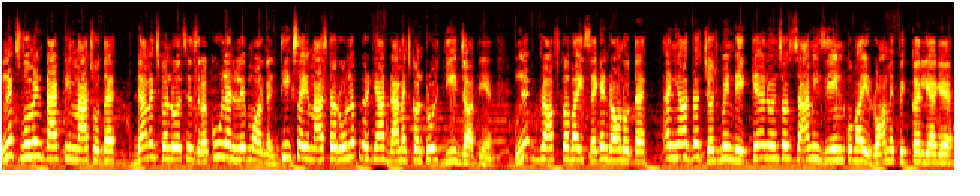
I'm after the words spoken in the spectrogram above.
Next women tag team match होता है। डैमेज कंट्रोल से रकूल एंड लिव मॉर्गन ठीक सा ये मैच था। रोल अप करके यहाँ डैमेज कंट्रोल जीत जाती है। नेक्स्ट ड्राफ्ट का भाई सेकंड राउंड होता है। एंड यहाँ द जजमेंट डे केन और सैमी जेन को भाई रॉ में पिक कर लिया गया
